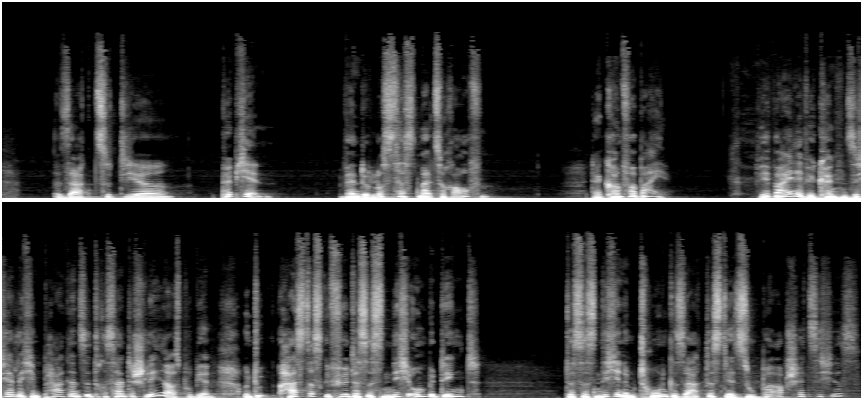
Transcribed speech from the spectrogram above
sagt zu dir, Püppchen, wenn du Lust hast, mal zu raufen, dann komm vorbei. Wir beide, wir könnten sicherlich ein paar ganz interessante Schläge ausprobieren. Und du hast das Gefühl, dass es nicht unbedingt, dass es nicht in einem Ton gesagt ist, der super abschätzig ist.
